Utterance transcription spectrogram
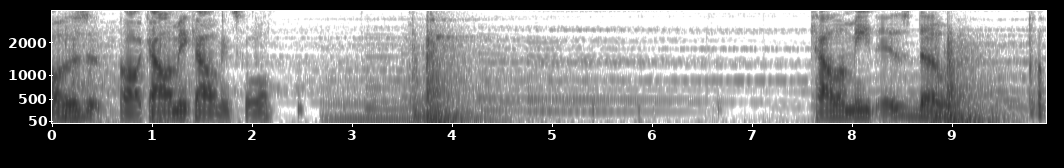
well, who's it? Oh, Kalameet. Kalameet's cool. Kalameet is dope. Oh.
